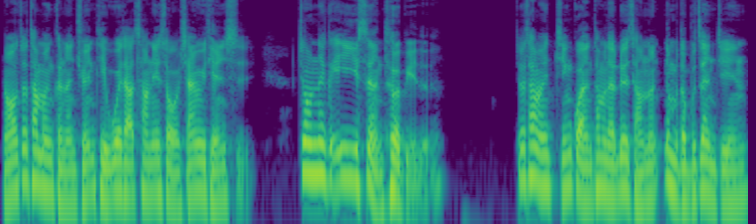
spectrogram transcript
然后就他们可能全体为他唱那首《相遇天使》，就那个意义是很特别的。就他们尽管他们的日常那那么的不正经，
